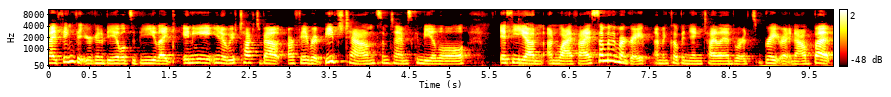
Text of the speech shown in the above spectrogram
But I think that you're going to be able to be like any. You know, we've talked about our favorite beach town. Sometimes can be a little iffy on, on Wi-Fi. Some of them are great. I'm in Koh Phangan, Thailand, where it's great right now. But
